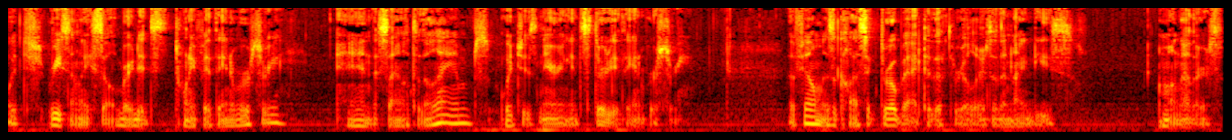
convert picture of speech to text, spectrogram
which recently celebrated its 25th anniversary, and The Silence of the Lambs, which is nearing its 30th anniversary. The film is a classic throwback to the thrillers of the 90s, among others.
